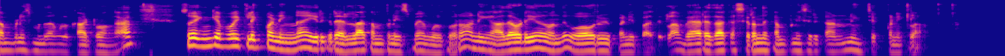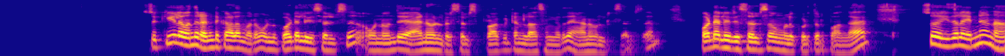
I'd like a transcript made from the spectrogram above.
companies மட்டும் தான் உங்களுக்கு காட்டுவாங்க. ஸோ இங்கே போய் கிளிக் பண்ணிங்கன்னா இருக்கிற எல்லா கம்பெனிஸுமே உங்களுக்கு வரும். நீங்கள் அதோடையும் வந்து ஓவர்வியூ பண்ணி பார்த்துக்கலாம். வேறு ஏதாவது சிறந்த கம்பெனிஸ் இருக்கான்னு நீங்கள் செக் பண்ணிக்கலாம். ஸோ கீழே வந்து ரெண்டு காலம் வரும். ஒன்று குவார்டர்லி ரிசல்ட்ஸு ஒன்று வந்து ஆனுவல் ரிசல்ட்ஸ். ப்ராஃபிட் அண்ட் லாஸுங்கிறது ஆனுவல் ரிசல்ட்ஸு குவார்டர்லி ரிசல்ட்ஸும் உங்களுக்கு கொடுத்துருப்பாங்க ஸோ இதில் என்னென்னா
